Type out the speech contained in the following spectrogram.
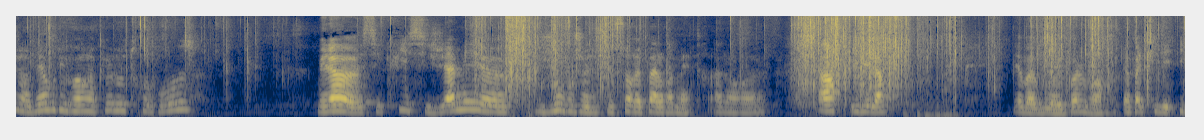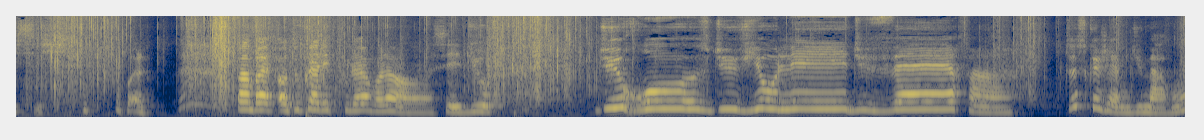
J'aurais bien voulu voir un peu l'autre rose. Mais là, euh, c'est cuit. Si jamais euh, jour, je ne saurais pas le remettre. Alors, euh, ah, il est là. Et eh ben, vous n'allez pas le voir. En fait, il est ici. voilà. Enfin bref, en tout cas, les couleurs, voilà, hein, c'est du, du rose, du violet, du vert, enfin, tout ce que j'aime. Du marron,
